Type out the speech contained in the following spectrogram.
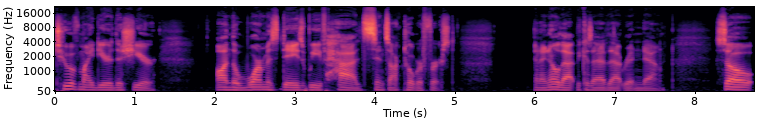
two of my deer this year on the warmest days we've had since October 1st. And I know that because I have that written down. So,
